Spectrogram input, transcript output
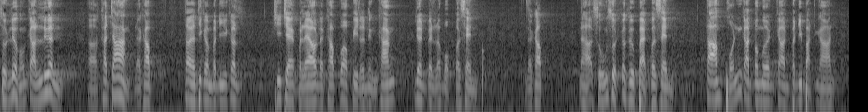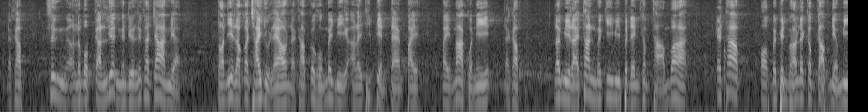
ส่วนเรื่องของการเลื่อนอค่าจ้างนะครับท่านอธิการบดีก็ ชี้แจงไปแล้วนะครับว่าปีละหนึ่งครั้งเลื่อนเป็นระบบเปอร์เซ็นต์นะครับนะฮะสูงสุดก็คือ 8%ตามผลการประเมินการปฏิบัติงานนะครับซึ่งระบบการเลื่อนเงินเดือนหรือค่าจ้างเนี่ยตอนนี้เราก็ใช้อยู่แล้วนะครับก็คงไม่มีอะไรที่เปลี่ยนแปลงไปไปมากกว่านี้นะครับและมีหลายท่านเมื่อกี้มีประเด็นคำถามว่าเอ๊ะถ้าออกไปเป็นผู้ในกำกับเนี่ยมี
